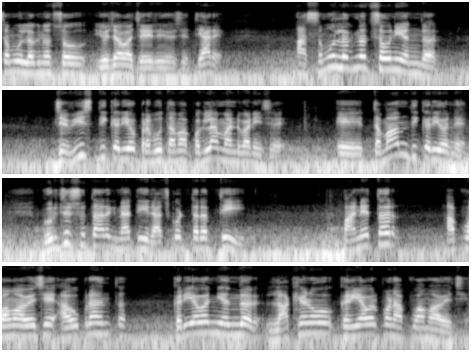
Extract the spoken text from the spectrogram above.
સમૂહ લગ્નોત્સવ યોજાવા જઈ રહ્યો છે. ત્યારે આ સમૂહ લગ્નોત્સવની અંદર જે વીસ દીકરીઓ પ્રભુતામાં પગલાં માંડવાની છે, એ તમામ દીકરીઓને ગુર્જર સુતાર જ્ઞાતિ રાજકોટ તરફથી પાનેતર આપવામાં આવે છે. આ ઉપરાંત કરિયાવરની અંદર લાખેણો કરિયાવર પણ આપવામાં આવે છે.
